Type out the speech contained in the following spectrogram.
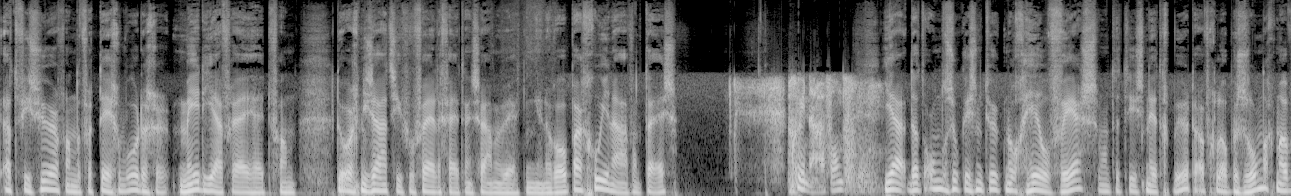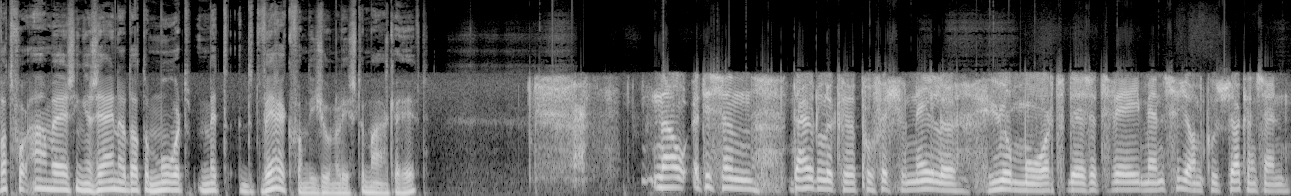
adviseur van de vertegenwoordiger mediavrijheid van de Organisatie voor Veiligheid en Samenwerking in Europa. Goedenavond Thijs. Goedenavond. Ja, dat onderzoek is natuurlijk nog heel vers, want het is net gebeurd afgelopen zondag. Maar wat voor aanwijzingen zijn er dat de moord met het werk van die journalist te maken heeft? Nou, het is een duidelijke professionele huurmoord. Deze twee mensen, Jan Kuzak en zijn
